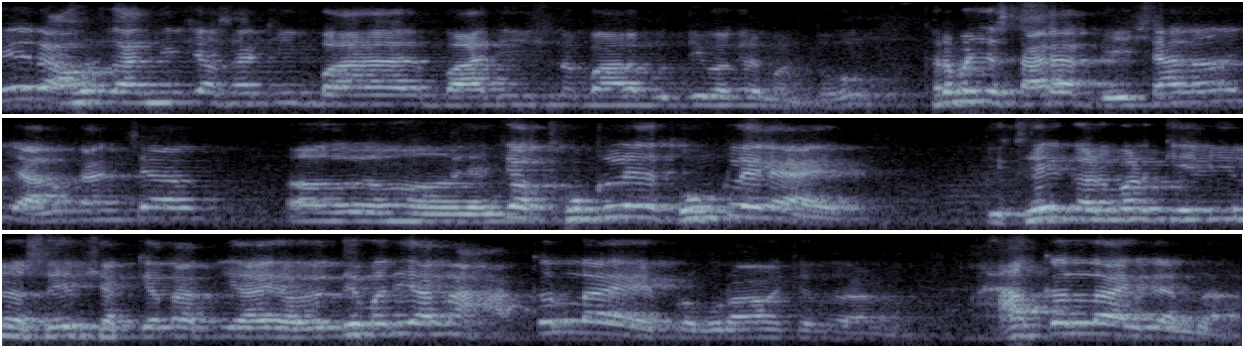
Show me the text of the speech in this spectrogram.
ते राहुल गांधीच्यासाठी बा बालिश न बालबुद्धी वगैरे म्हणतो. खरं म्हणजे साऱ्या देशानं या लोकांच्या यांच्या थुंकले थुंकलेले आहेत. तिथे गडबड केली नसेल शक्यता ती आहे. अयोध्येमध्ये यांना हाकललं आहे प्रभू रामचंद्रानं. हाकललं आहे त्यांना.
